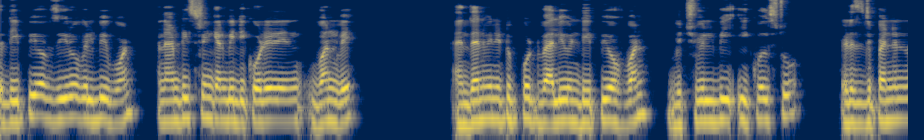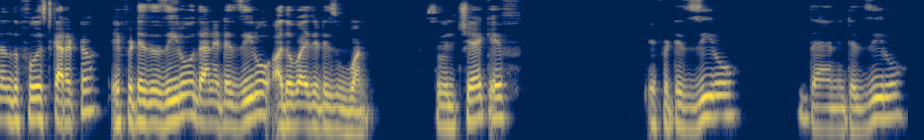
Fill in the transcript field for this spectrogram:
the dp of 0 will be 1 an empty string can be decoded in one way. And then we need to put value in dp of 1 which will be equals to it is dependent on the first character. If it is a 0 then it is 0 otherwise it is 1 so we'll check if if it is 0 then it is 0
